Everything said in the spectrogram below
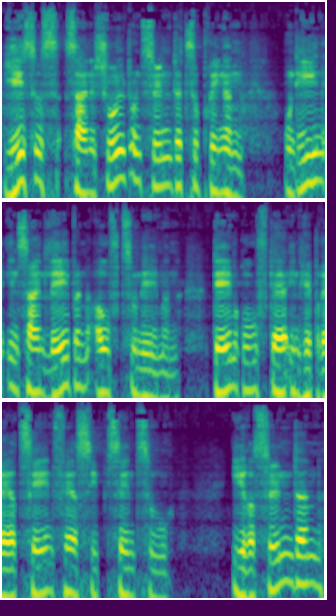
Jesus seine Schuld und Sünde zu bringen und ihn in sein Leben aufzunehmen, dem ruft er in Hebräer 10, Vers 17 zu. Ihrer Sünden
